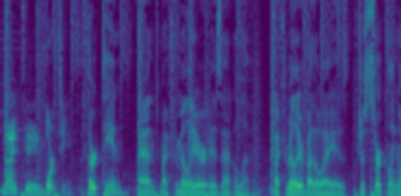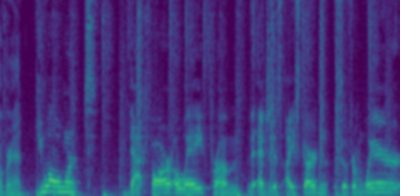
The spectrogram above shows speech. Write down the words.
19. 14. 13, and my familiar is at 11. My familiar, by the way, is just circling overhead. You all weren't that far away from the edge of this ice garden. So from where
